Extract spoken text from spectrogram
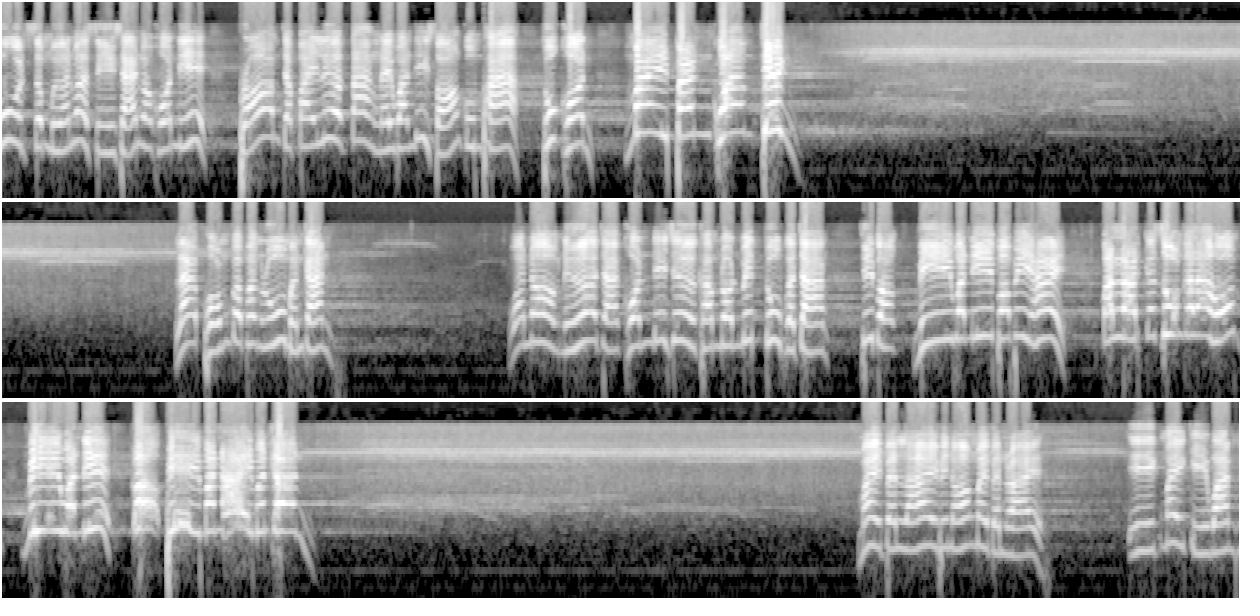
พูดเสมือนว่า4ี่แสนกว่าคนนี้ พร้อมจะไปเลือกตั้งในวันที่สองกุมภาทุกคนไม่เป็นความจริง และผมก็เพิ่งรู้เหมือนกัน ว่านอกเหนือจากคนที่ชื่อคำนนวิทย์ทูปกระจ่าง ที่บอกมีวันนี้เพราะพี่ให้ ปลัดกระทรวงกลาโหม มีวันนี้ก็พี่มันให้เหมือนกัน ไม่เป็นไรพี่น้องไม่เป็นไร อีกไม่กี่วัน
